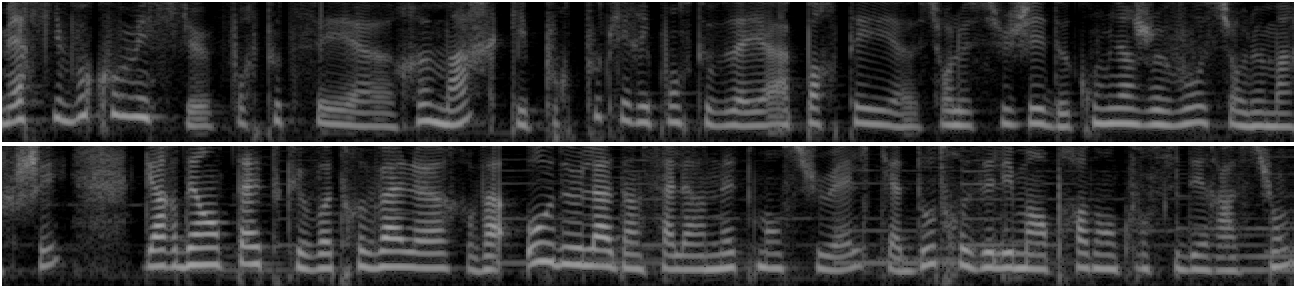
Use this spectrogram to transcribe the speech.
Merci beaucoup, messieurs, pour toutes ces euh, remarques et pour toutes les réponses que vous avez apportées euh, sur le sujet de combien je vaux sur le marché. Gardez en tête que votre valeur va au-delà d'un salaire net mensuel, qu'il y a d'autres éléments à prendre en considération.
